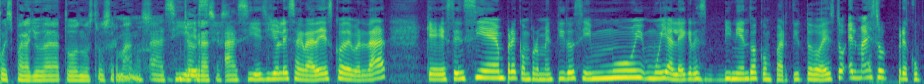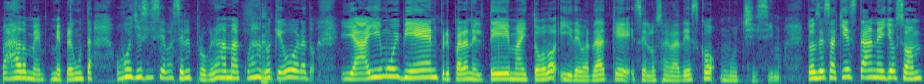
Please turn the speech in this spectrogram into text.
pues para ayudar a todos nuestros hermanos. Así Muchas es, gracias. Así es, yo les agradezco de verdad que estén siempre comprometidos y muy, muy alegres viniendo a compartir todo esto. El maestro preocupado me, me pregunta, oye, ¿sí se va a hacer el programa? ¿Cuándo? ¿A qué hora? Y ahí muy bien, preparan el tema y todo, y de verdad que se los agradezco muchísimo. Entonces aquí están, ellos son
